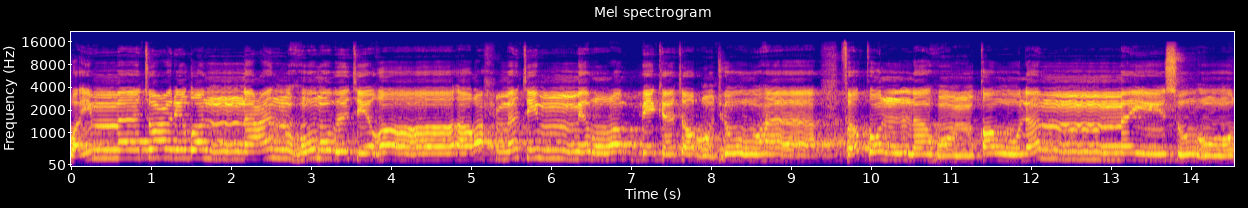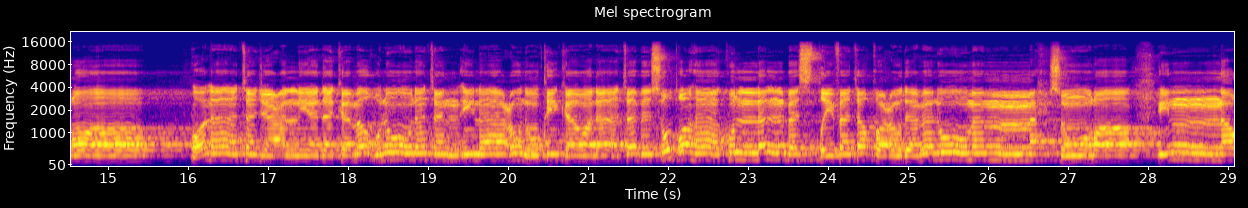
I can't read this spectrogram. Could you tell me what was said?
وإما تعرضن عنهم ابتغاء رحمة من ربك ترجوها فقل لهم قولا ميسورا. ولا تجعل يدك مغلولة إلى عنقك ولا تبسطها كل البسط فتقعد ملوما محسورا. إن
